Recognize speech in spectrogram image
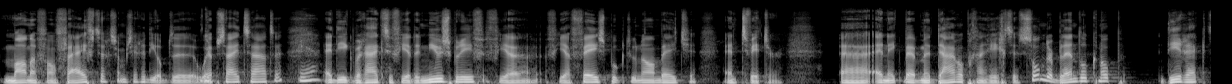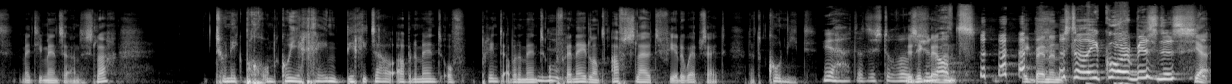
mannen van 50, zou ik zeggen, die op de website zaten. Ja. En die ik bereikte via de nieuwsbrief, via, via Facebook toen al een beetje en Twitter. Uh, en ik ben me daarop gaan richten zonder blendelknop, direct met die mensen aan de slag toen ik begon, kon je geen digitaal abonnement of printabonnement Nee. op Vrij Nederland afsluiten via de website. Dat kon niet. Ja, dat is toch wel Dus ik ben, een, ik ben Dat een, is toch wel je core business? ja,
